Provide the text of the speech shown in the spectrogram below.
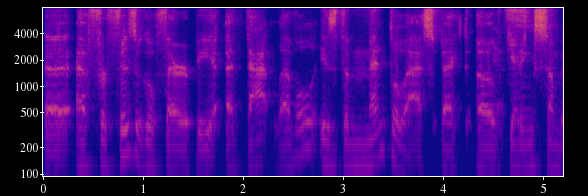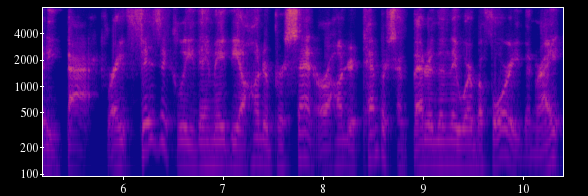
uh, uh, for physical therapy at that level is the mental aspect of yes. getting somebody back, right? Physically, they may be 100% or 110% better than they were before, even, right?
